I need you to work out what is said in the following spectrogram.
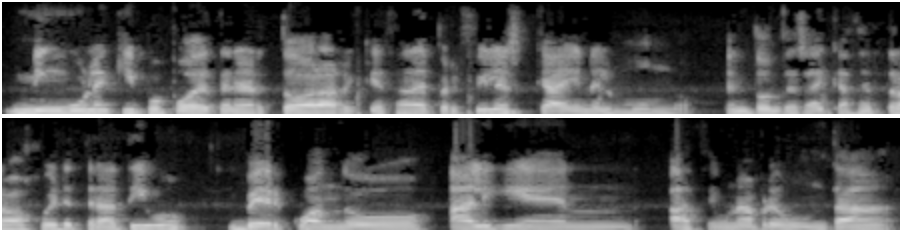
Ningún equipo puede tener toda la riqueza de perfiles que hay en el mundo. Entonces hay que hacer trabajo iterativo, ver cuando alguien hace una pregunta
